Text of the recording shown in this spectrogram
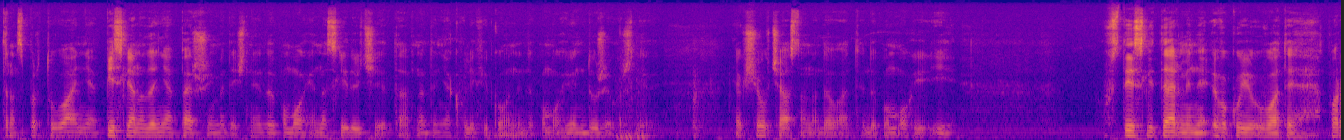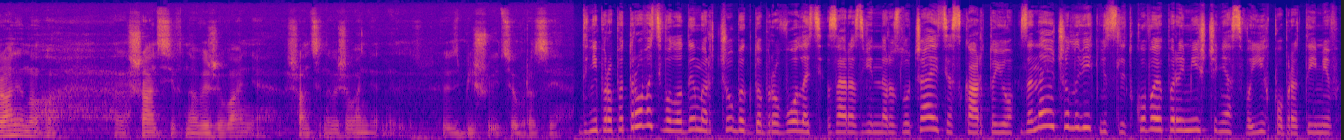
транспортування після надання першої медичної допомоги, наслідуючий етап надання кваліфікованої допомоги, він дуже важливий. Якщо вчасно надавати допомогу і в стислі терміни евакуювати пораненого, е, шансів на виживання, шанси на виживання збільшуються в рази. Дніпропетровець Володимир Чубик доброволець. Зараз він не розлучається з картою. За нею чоловік відслідковує переміщення своїх побратимів.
